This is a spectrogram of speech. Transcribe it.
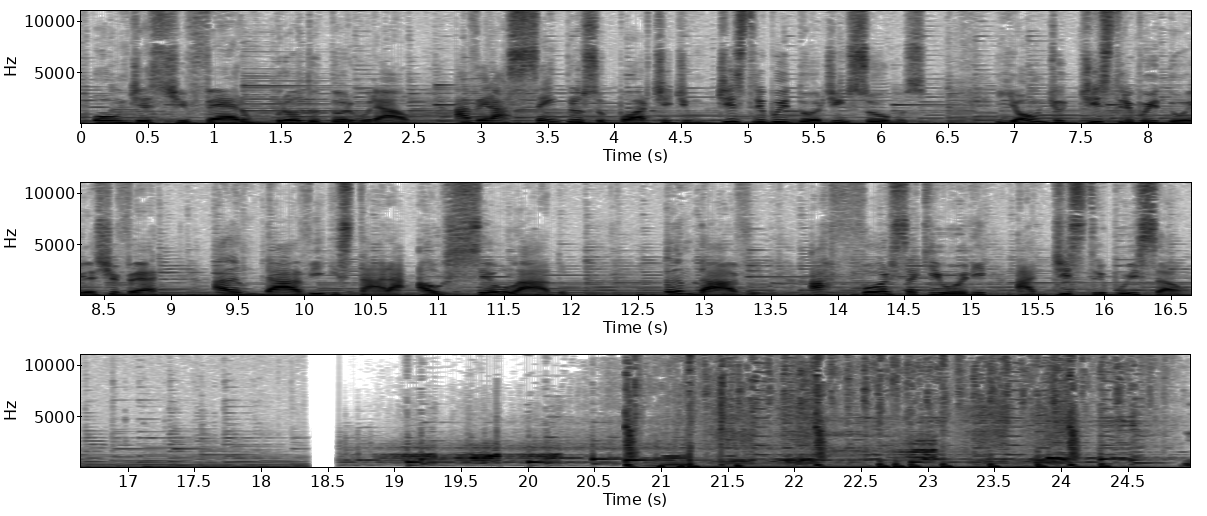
Onde estiver um produtor rural, haverá sempre o suporte de um distribuidor de insumos. E onde o distribuidor estiver, a Andave estará ao seu lado. Andave, a força que une a distribuição.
